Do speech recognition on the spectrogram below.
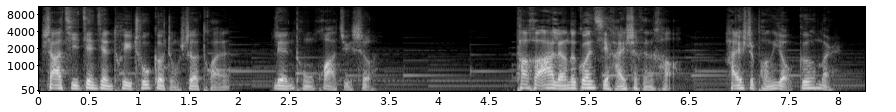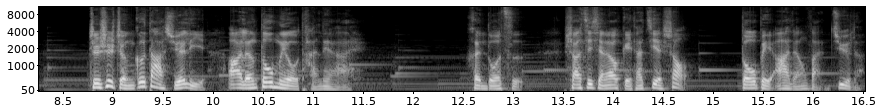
沙琪渐渐退出各种社团，连同话剧社。他和阿良的关系还是很好，还是朋友哥们儿。只是整个大学里，阿良都没有谈恋爱。很多次，沙琪想要给他介绍，都被阿良婉拒了。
